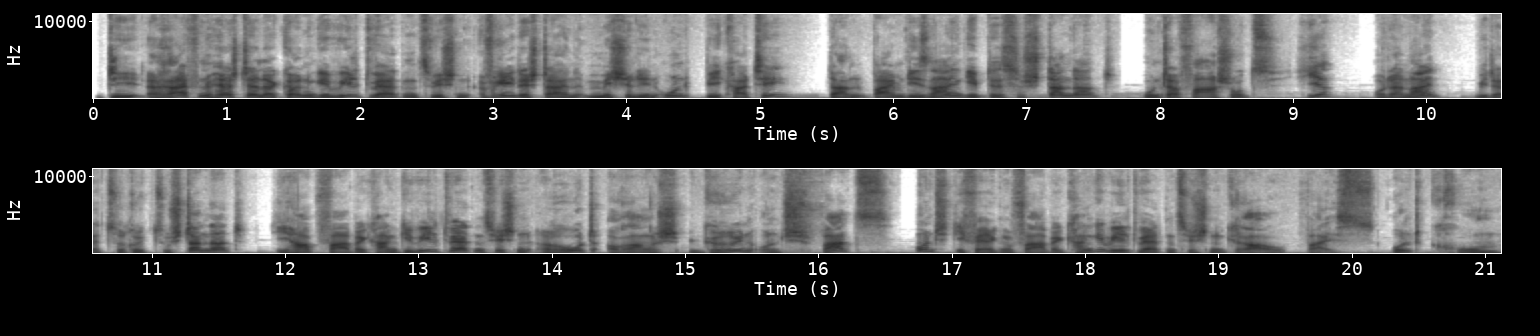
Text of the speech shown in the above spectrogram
Die Reifenhersteller können gewählt werden zwischen Friedestein, Michelin und BKT. Dann beim Design gibt es Standard, Unterfahrschutz hier oder nein, wieder zurück zu Standard. Die Hauptfarbe kann gewählt werden zwischen Rot, Orange, Grün und Schwarz und die Felgenfarbe kann gewählt werden zwischen Grau, Weiß und Chrom.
